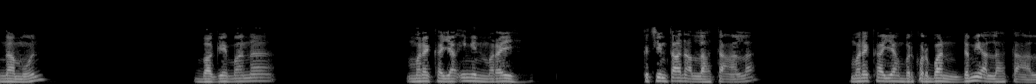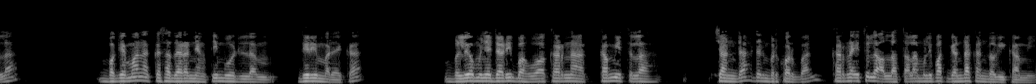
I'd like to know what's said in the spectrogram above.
Namun, bagaimana mereka yang ingin meraih kecintaan Allah Ta'ala, mereka yang berkorban demi Allah Ta'ala, bagaimana kesadaran yang timbul dalam diri mereka, beliau menyadari bahwa karena kami telah canda dan berkorban, karena itulah Allah Ta'ala melipat gandakan bagi kami.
